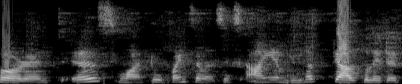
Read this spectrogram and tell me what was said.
current is 2.76 IM we have calculated.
